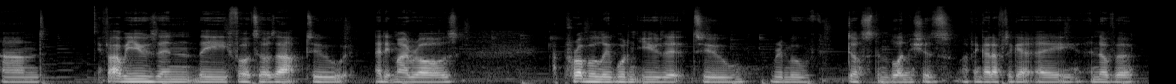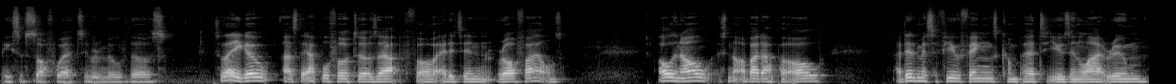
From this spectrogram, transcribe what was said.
And if I were using the Photos app to edit my RAWs, I probably wouldn't use it to remove dust and blemishes. I think I'd have to get a another piece of software to remove those. So there you go, that's the Apple Photos app for editing RAW files. All in all, it's not a bad app at all. I did miss a few things compared to using Lightroom.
